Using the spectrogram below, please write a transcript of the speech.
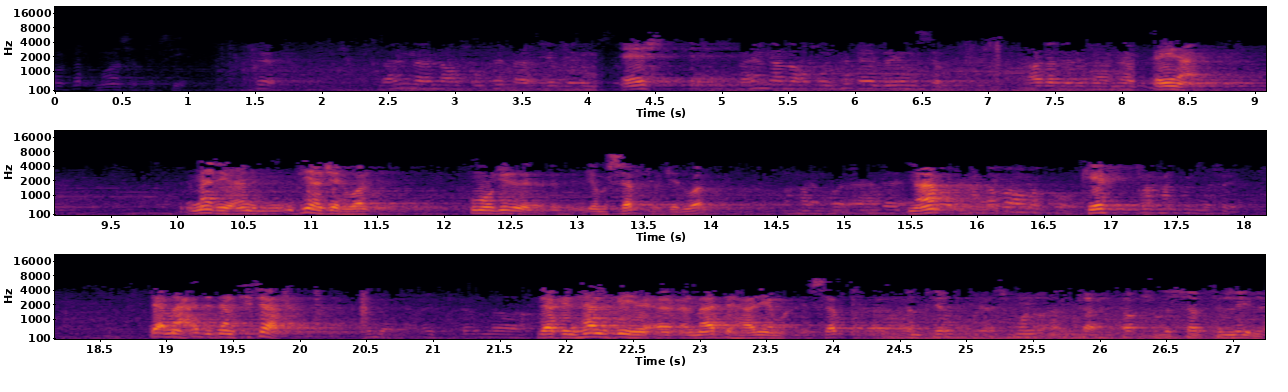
أصول الفقه ما أصول تفسير شيخ فهمنا أن أصول الفقه يبدا يوم السبت إيش؟ فهمنا أن أصول الفقه يبدا يوم السبت هذا الذي فهمناه. أي نعم. ما أدري يعني فيها جدول. هو موجود يوم السبت الجدول. نعم. كيف؟ لا ما حددنا الكتاب. لكن هل فيه المادة هذه السبت؟ تقصد السبت الليلة.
